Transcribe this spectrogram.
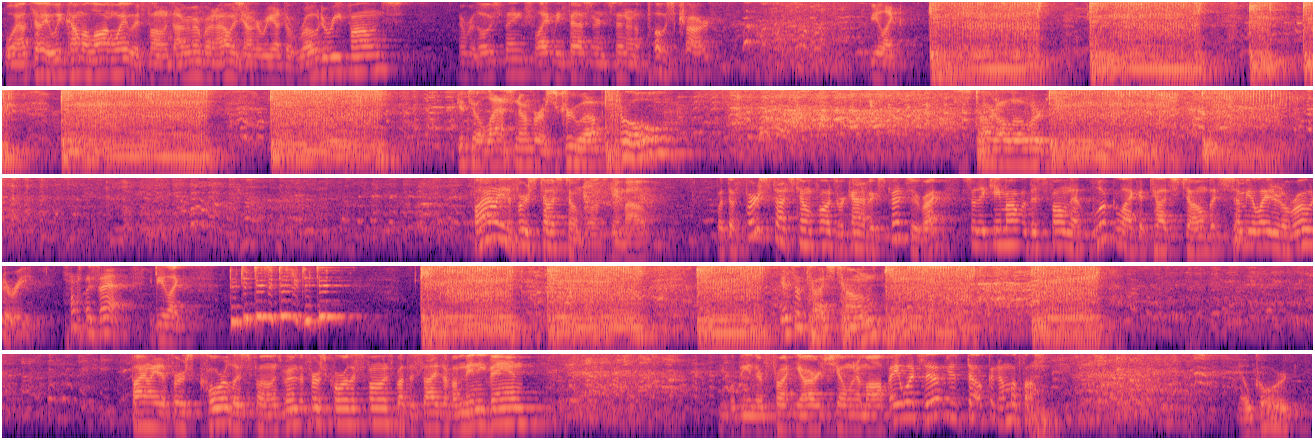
Boy, I'll tell you, we come a long way with phones. I remember when I was younger, we had the rotary phones. Remember those things? Slightly faster than sending a postcard. Be like, get to the last number and screw up. Oh. Start all over. Finally, the first touch-tone phones came out. But the first touch-tone phones were kind of expensive, right? So they came out with this phone that looked like a touch-tone but simulated a rotary. What was that? You'd be like, it's a touch-tone. Finally, the first cordless phones. Remember the first cordless phones about the size of a minivan? People be in their front yard showing them off. Hey, what's up? Just talking on my phone. no cord.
